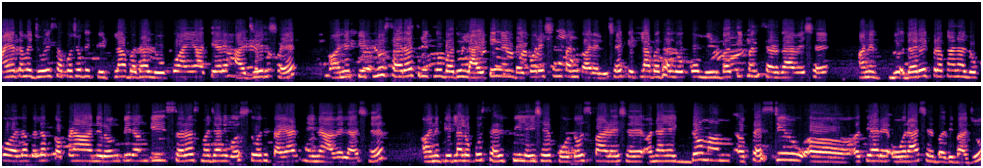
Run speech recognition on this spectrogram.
અહીંયા તમે જોઈ શકો છો કે કેટલા બધા લોકો અહીંયા અત્યારે હાજર છે અને કેટલું સરસ રીતનું બધું લાઇટિંગ એન્ડ ડેકોરેશન પણ કરેલું છે. કેટલા બધા લોકો મીણબત્તી પણ સળગાવે છે. અને દરેક પ્રકારના લોકો અલગ અલગ કપડાં અને રંગબેરંગી સરસ મજાની વસ્તુઓથી તૈયાર થઈને આવેલા છે. અને કેટલા લોકો સેલ્ફી લે છે ફોટોસ પાડે છે અને અહીંયા એકદમ આમ ફેસ્ટિવ અત્યારે ઓરા છે બધી બાજુ.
